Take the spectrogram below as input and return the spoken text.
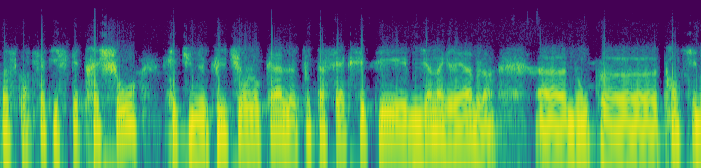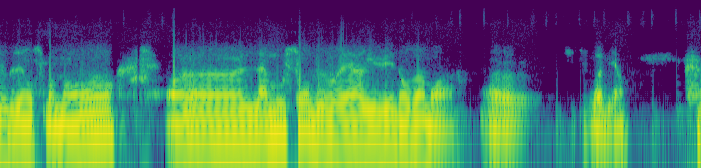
parce qu'en fait, il fait très chaud. C'est une culture locale tout à fait acceptée et bien agréable. Euh, donc, 36 degrés en ce moment. Euh, la mousson devrait arriver dans un mois, si tout va bien.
